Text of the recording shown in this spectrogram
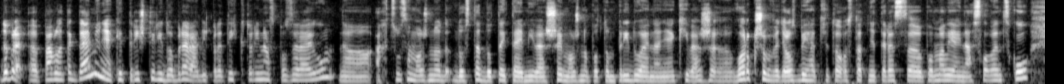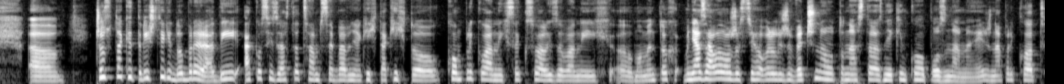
Dobre, eh, Pavle, tak dajme nějaké 3-4 dobré rady pre tých, ktorí nás pozerajú eh, a chcú sa možno dostať do tej témy vašej, možno potom prídu aj na nejaký váš eh, workshop, veď rozbiehate to ostatne teraz pomaly aj na Slovensku. Čo sú také 3-4 dobré rady, ako si zastať sám seba v nejakých takýchto komplikovaných, sexualizovaných momentoch? Mňa zaujalo, že ste hovorili, že väčšinou to nastáva s niekým, koho poznáme. Že napríklad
